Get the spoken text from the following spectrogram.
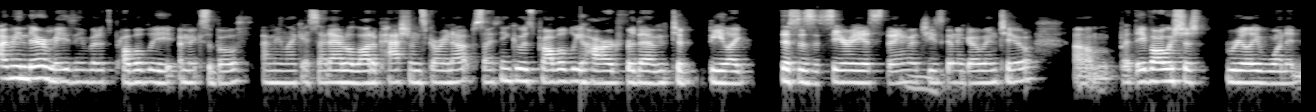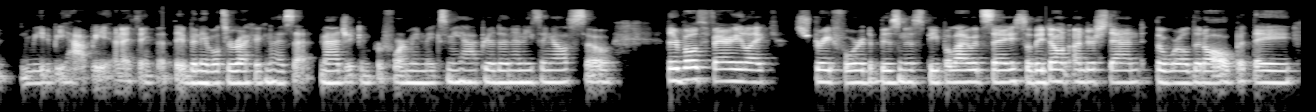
I mean, they're amazing, but it's probably a mix of both. I mean, like I said, I had a lot of passions growing up. So I think it was probably hard for them to be like, this is a serious thing that she's mm. going to go into. Um, but they've always just really wanted me to be happy. And I think that they've been able to recognize that magic and performing makes me happier than anything else. So they're both very like straightforward business people, I would say. So they don't understand the world at all, but they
